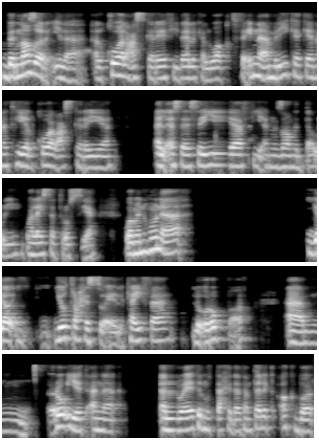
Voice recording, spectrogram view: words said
بالنظر إلى القوى العسكرية في ذلك الوقت فإن أمريكا كانت هي القوى العسكرية الأساسية في النظام الدولي وليست روسيا. ومن هنا يطرح السؤال كيف لأوروبا رؤية أن الولايات المتحدة تمتلك أكبر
